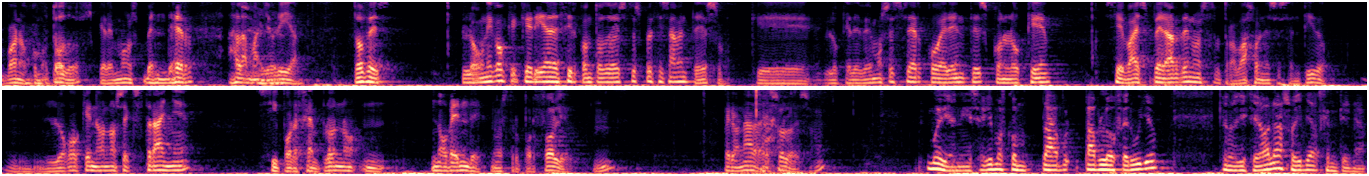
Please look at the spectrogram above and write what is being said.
bueno, como todos, queremos vender a la Sí. mayoría. Entonces, lo único que quería decir con todo esto es precisamente eso, que lo que debemos es ser coherentes con lo que se va a esperar de nuestro trabajo en ese sentido. Mm, Luego que no nos extrañe si, por ejemplo, no, mm, vende nuestro portfolio. Pero nada, es solo eso. ¿eh? Muy bien, y seguimos con Pa- Pablo Ferullo, que nos dice, hola, soy de Argentina.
